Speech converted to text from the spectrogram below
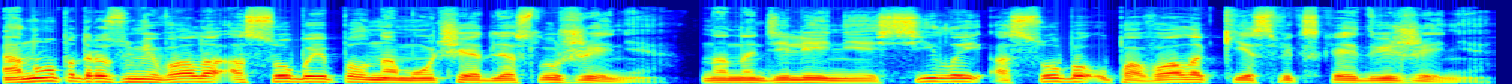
Оно подразумевало особые полномочия для служения. На наделение силой особо уповало кесвикское движение.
